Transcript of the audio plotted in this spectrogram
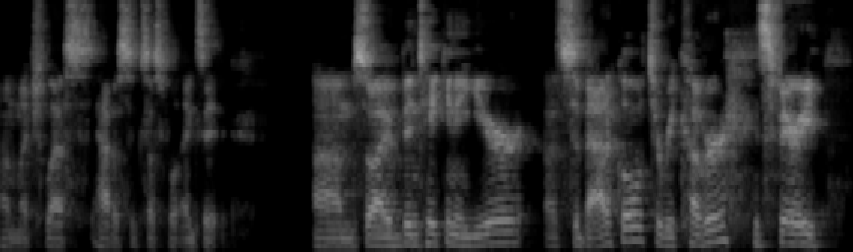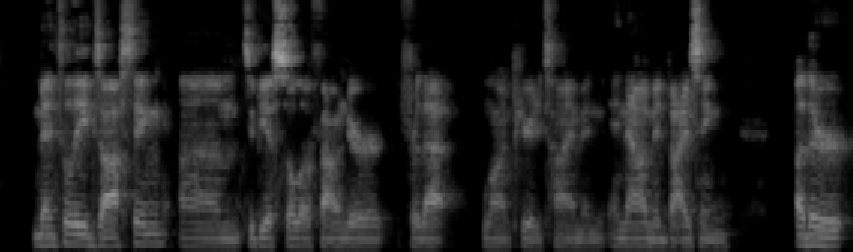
uh, much less have a successful exit. Um, so I've been taking a year a sabbatical to recover. It's very mentally exhausting um, to be a solo founder for that long period of time, and, and now I'm advising other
